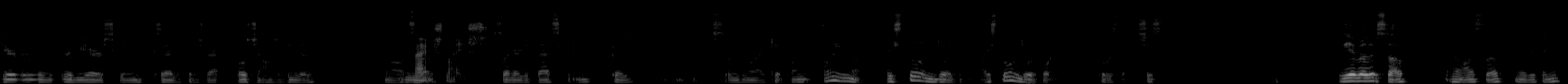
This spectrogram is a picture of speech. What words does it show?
garrett riviera skin because i haven't finished that those challenges either and all that stuff. Nice, nice. So I gotta get that skin because that's the reason why I kept playing. I mean, no, I still enjoy the game. I still enjoy Fortnite to this day. It's just we have other stuff and all that stuff and everything.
